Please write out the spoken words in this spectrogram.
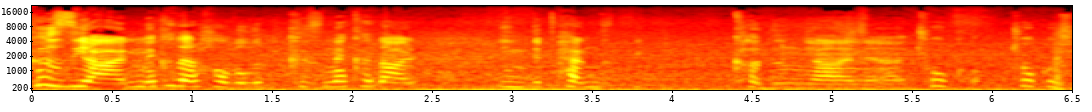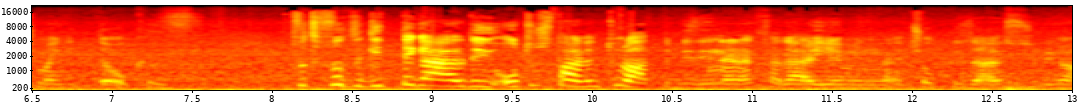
kız yani ne kadar havalı bir kız, ne kadar independent bir kadın yani. Çok çok hoşuma gitti o kız. Fıt fıt gitti geldi 30 tane tur attı biz inene kadar yeminle. Çok güzel sürüyor.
